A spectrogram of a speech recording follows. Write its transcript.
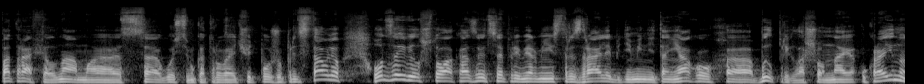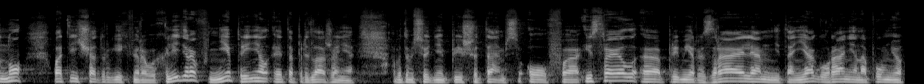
потрафил нам э, с гостем, которого я чуть позже представлю. Он заявил, что, оказывается, премьер-министр Израиля Бенемин Нетаньяху э, был приглашен на Украину, но, в отличие от других мировых лидеров, не принял это предложение. Об этом сегодня пишет Times of Israel. Э, премьер Израиля Нетаньягу ранее, напомню,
